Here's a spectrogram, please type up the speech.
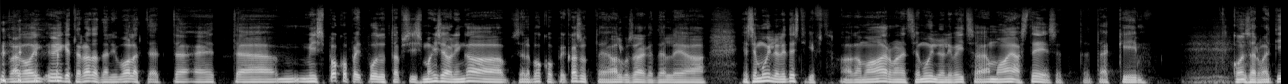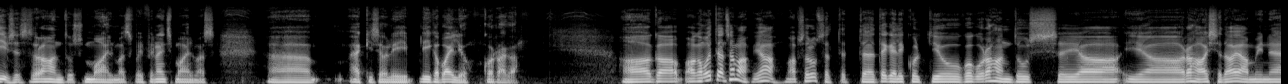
väga õigetel radadel juba olete, et, et äh, mis Pocopeid puudutab, siis ma ise olin ka selle Pocopei kasutaja algusaegadel ja. ja see mulje oli tõesti kihvt, aga ma arvan, et see mulje oli veits oma ajast ees, et, et äkki konservatiivses rahandusmaailmas või finantsmaailmas äh,. äkki see oli liiga palju korraga aga, aga mõte on sama, jaa, absoluutselt, et äh, tegelikult ju kogu rahandus ja, ja rahaasjade ajamine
